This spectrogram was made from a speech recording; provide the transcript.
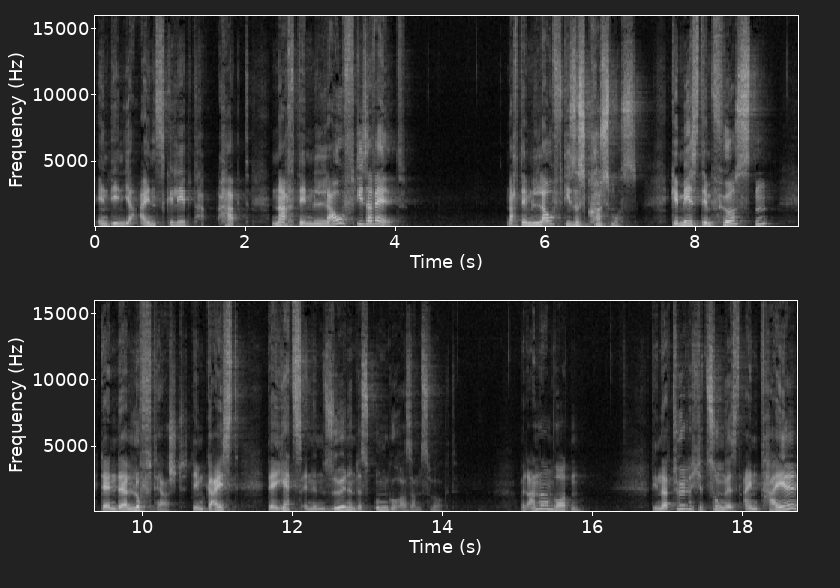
in denen ihr einst gelebt habt, nach dem Lauf dieser Welt nach dem Lauf dieses Kosmos, gemäß dem Fürsten, der in der Luft herrscht, dem Geist, der jetzt in den Söhnen des Ungehorsams wirkt. Mit anderen Worten, die natürliche Zunge ist ein Teil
